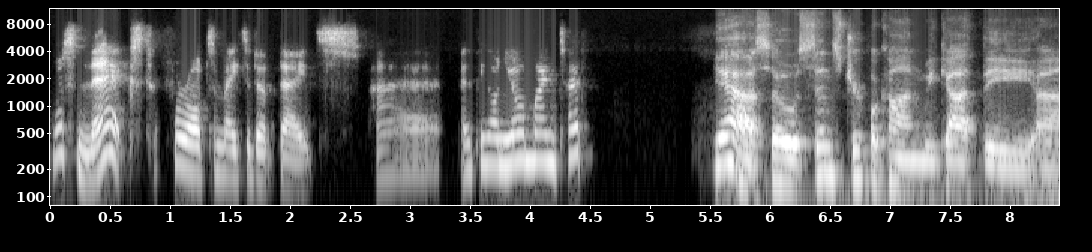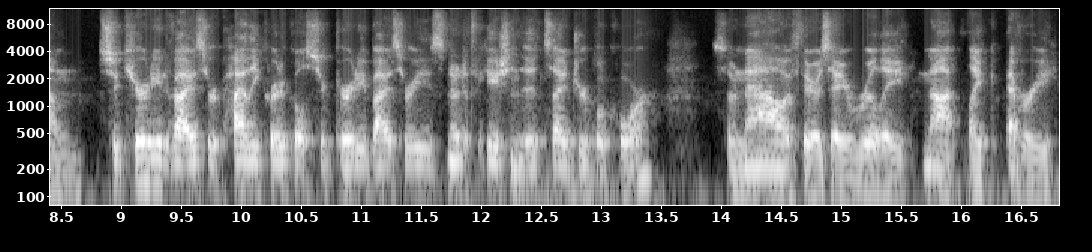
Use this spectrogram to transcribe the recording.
what's next for automated updates? Uh, anything on your mind, Ted? Yeah, so since DrupalCon, we got the um, security advisor, highly critical security advisories notifications inside Drupal core. So now if there's a really, not like every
